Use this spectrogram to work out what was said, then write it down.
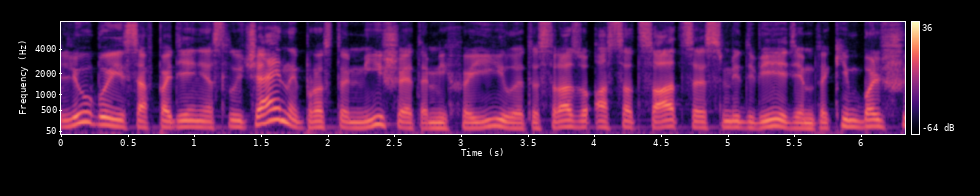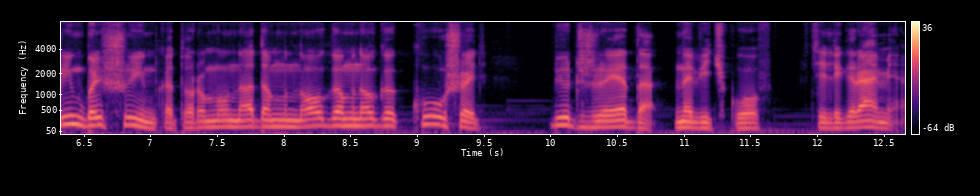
Любые совпадения случайны, просто Миша это Михаил, это сразу ассоциация с медведем, таким большим-большим, которому надо много-много кушать. Бюджета новичков в Телеграме.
